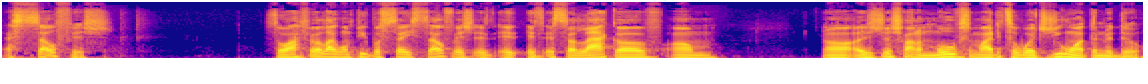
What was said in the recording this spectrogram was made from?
That's selfish. So I feel like when people say selfish, it, it, it's, it's a lack of um, uh, it's just trying to move somebody to what you want them to do.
